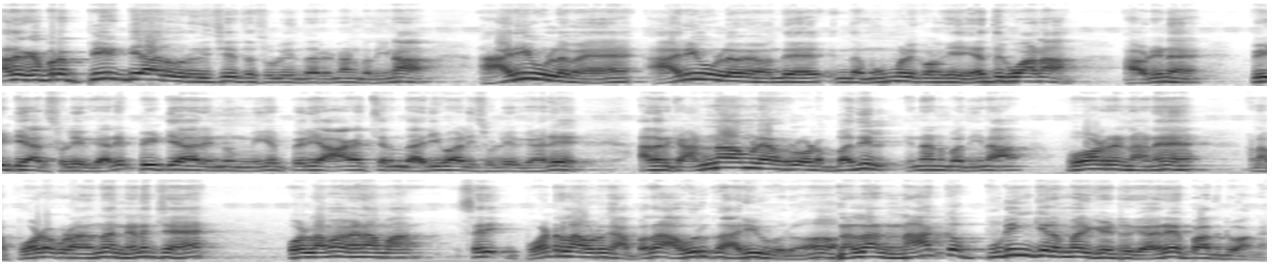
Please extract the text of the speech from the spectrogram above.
அதுக்கப்புறம் பிடிஆர் ஒரு விஷயத்த சொல்லியிருந்தார். என்னன்னு பார்த்தீங்கன்னா அறிவுள்ளவன் அறிவுள்ளவன் வந்து இந்த மும்மொழி கொள்கையை ஏற்றுக்குவானா அப்படின்னு பிடிஆர் சொல்லியிருக்காரு. பிடிஆர் இன்னும் மிகப்பெரிய ஆகச்சிறந்த அறிவாளி சொல்லியிருக்காரு. அதற்கு அண்ணாமலை அவர்களோட பதில் என்னன்னு பார்த்தீங்கன்னா போடுறேன் நான். ஆனால் போடக்கூடாதுன்னு தான் நினச்சேன். போடலாமா வேணாமா? சரி போட்டலாம் விடுங்க. அப்போ தான் அவருக்கும் அறிவு வரும். நல்லா நாக்க பிடிங்கிற மாதிரி கேட்டிருக்காரு. பார்த்துட்டு வாங்க.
